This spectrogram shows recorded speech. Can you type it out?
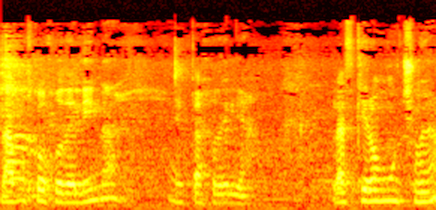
Vamos con Jodelina. Ahí está Jodelia. Las quiero mucho, ¿eh?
